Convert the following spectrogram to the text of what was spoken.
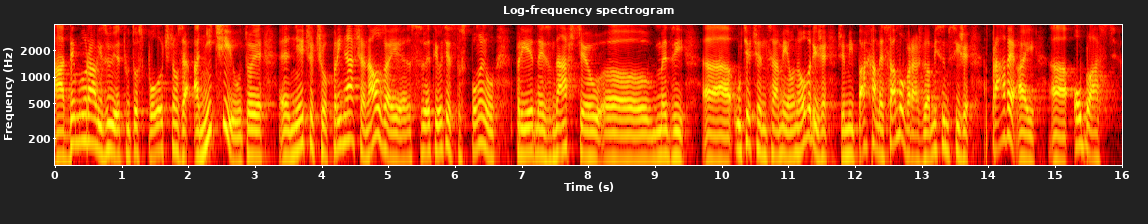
a demoralizuje túto spoločnosť a, a ničí ju. To je e, niečo, čo prináša naozaj, e, Svetý Otec to spomenul pri jednej z návštev e, medzi uh, utečencami. On hovorí, že, že my páchame samovraždu a myslím si, že práve aj uh, oblasť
